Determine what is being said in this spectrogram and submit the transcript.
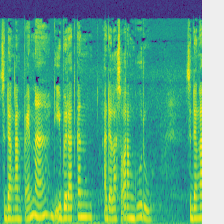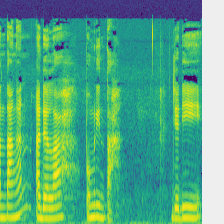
Sedangkan pena diibaratkan adalah seorang guru. Sedangkan tangan adalah pemerintah. Jadi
